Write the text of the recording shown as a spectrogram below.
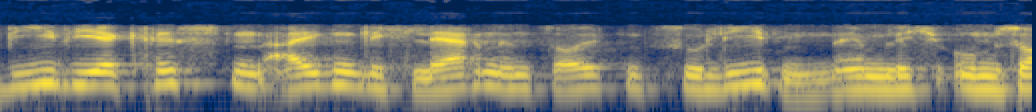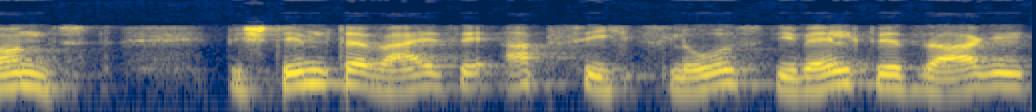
wie wir Christen eigentlich lernen sollten zu lieben, nämlich umsonst, bestimmterweise absichtslos. Die Welt wird sagen,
